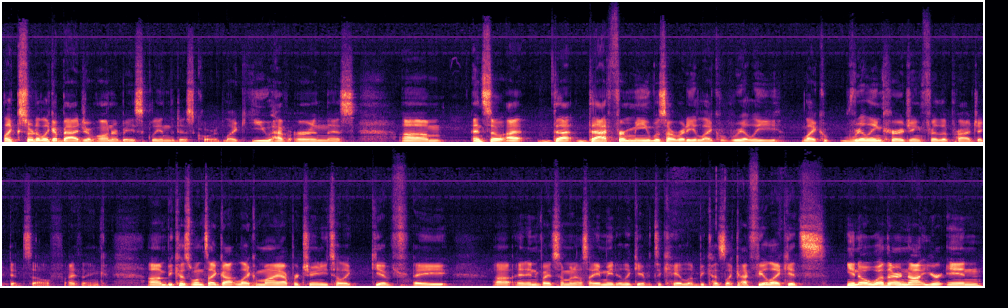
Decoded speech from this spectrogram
like sort of like a badge of honor basically in the discord. Like you have earned this. Um, and so i that that for me was already like really like really encouraging for the project itself i think um, because once i got like my opportunity to like give a uh, and invite someone else i immediately gave it to caleb because like i feel like it's you know whether or not you're in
